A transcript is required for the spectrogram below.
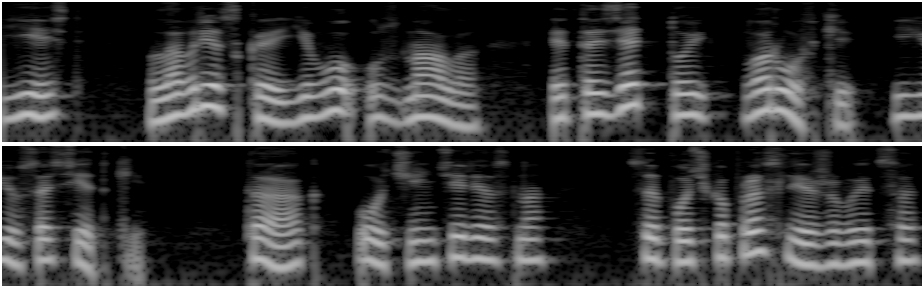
«Есть. Лаврецкая его узнала. Это зять той воровки, ее соседки. Так, очень интересно. Цепочка прослеживается.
